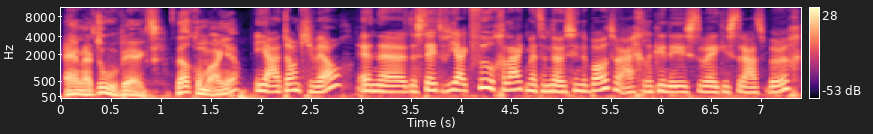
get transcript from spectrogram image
er naartoe werkt. Welkom Anja. Ja, dankjewel. En uh, de State of, ja, ik voel gelijk met de neus in de boter eigenlijk in de eerste week in Straatsburg.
